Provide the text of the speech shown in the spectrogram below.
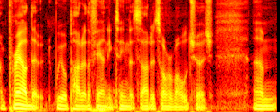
I'm proud that we were part of the founding team that started Soul Revival Church. Um,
